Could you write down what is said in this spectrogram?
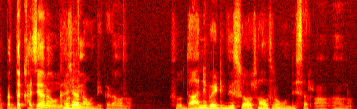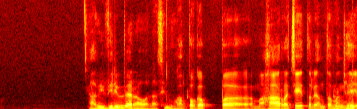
పెద్ద ఖజానా ఉంది ఖజానా. ఉంది ఇక్కడ. అవును. సో దాన్ని బయటికి తీసుకురావాల్సిన అవసరం ఉంది సార్. అవును. అవి విరివిగా రావాలి ఆ సినిమా. గొప్ప గొప్ప మహారచయితలు ఎంతమంది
